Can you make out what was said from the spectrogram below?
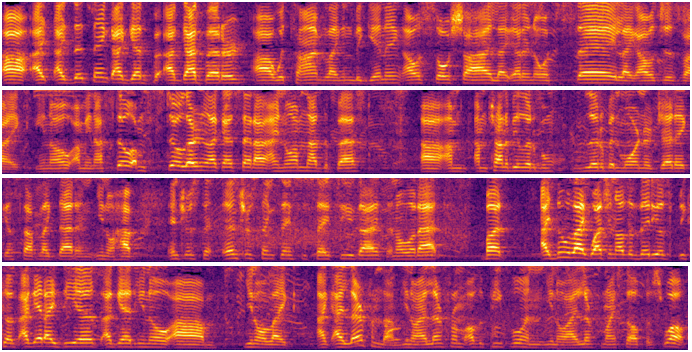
uh, I I did think I get I got better uh, with time. Like in the beginning, I was so shy, like I didn't know what to say. Like I was just like you know, I mean, I still I'm still learning. Like I said, I, I know I'm not the best. Uh, I'm I'm trying to be a little bit little bit more energetic and stuff like that, and you know have interesting interesting things to say to you guys and all of that. But I do like watching other videos because I get ideas. I get you know um, you know like I, I learn from them. You know I learn from other people and you know I learn from myself as well.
